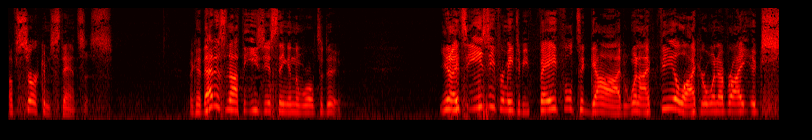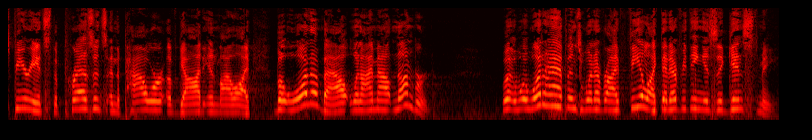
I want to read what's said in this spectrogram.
of circumstances. Okay, that is not the easiest thing in the world to do. You know, it's easy for me to be faithful to God when I feel like or whenever I experience the presence and the power of God in my life. But what about when I'm outnumbered? What happens whenever I feel like that everything is against me?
